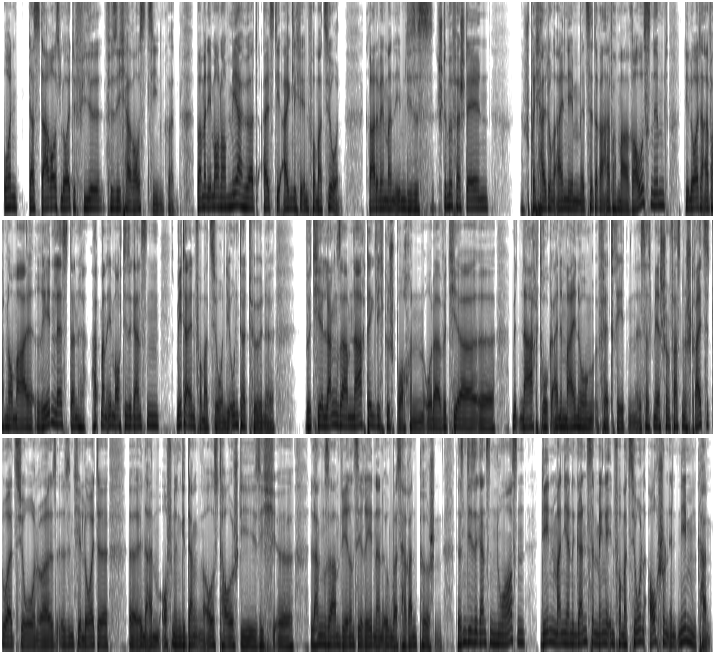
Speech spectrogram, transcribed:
Und dass daraus Leute viel für sich herausziehen können, weil man eben auch noch mehr hört als die eigentliche Information. Gerade wenn man eben dieses Stimme verstellen, Sprechhaltung einnehmen etc. einfach mal rausnimmt, die Leute einfach normal reden lässt, dann hat man eben auch diese ganzen Metainformationen, die Untertöne, wird hier langsam nachdenklich gesprochen oder wird hier äh, mit Nachdruck eine Meinung vertreten? Ist das mehr schon fast eine Streitsituation oder sind hier Leute äh, in einem offenen Gedankenaustausch, die sich äh, langsam, während sie reden, an irgendwas heranpirschen? Das sind diese ganzen Nuancen, denen man ja eine ganze Menge Information auch schon entnehmen kann.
